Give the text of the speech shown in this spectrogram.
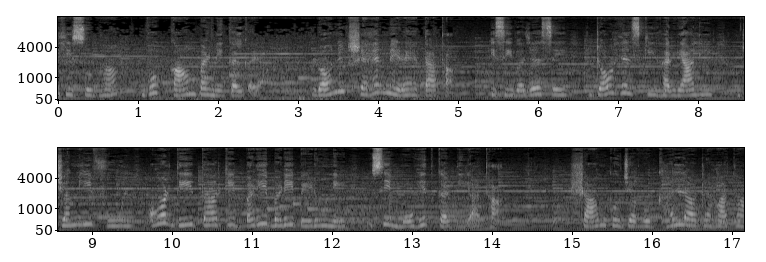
ही सुबह वो काम पर निकल गया। रौनक शहर में रहता था। इसी वजह से डॉ हिल्स की हरियाली, जंगली फूल और देवदार के बड़े बड़े पेड़ों ने उसे मोहित कर दिया था। शाम को जब वो घर लौट रहा था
